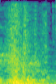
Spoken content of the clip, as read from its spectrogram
Okay.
